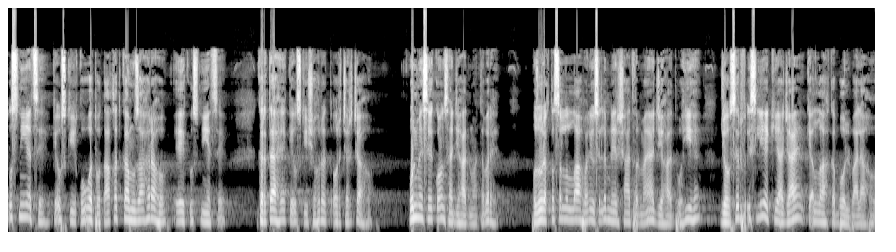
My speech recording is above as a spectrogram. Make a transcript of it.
اس نیت سے کہ اس کی قوت و طاقت کا مظاہرہ ہو، ایک اس نیت سے کرتا ہے کہ اس کی شہرت اور چرچا ہو۔ ان میں سے کون سا جہاد معتبر ہے؟ حضور اخت صلی اللہ علیہ وسلم نے ارشاد فرمایا، جہاد وہی ہے جو صرف اس لیے کیا جائے کہ اللہ کا بول بالا ہو۔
